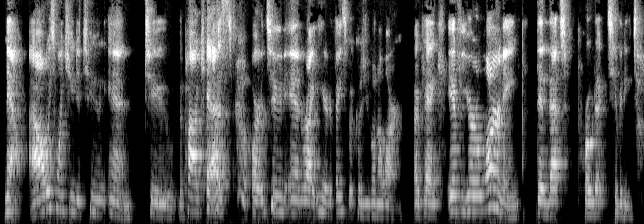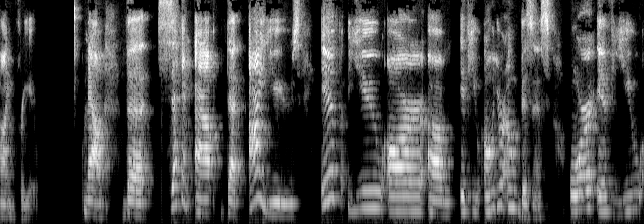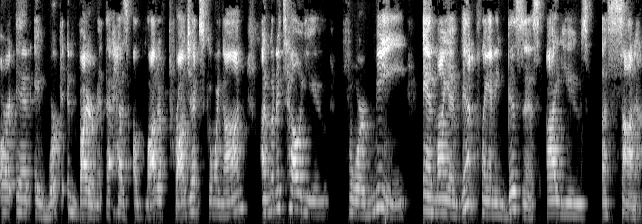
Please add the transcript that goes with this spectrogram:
Now, I always want you to tune in to the podcast or tune in right here to Facebook because you're going to learn. Okay. If you're learning, then that's productivity time for you. Now, the second app that I use if you are, um, if you own your own business, or if you are in a work environment that has a lot of projects going on, I'm going to tell you for me and my event planning business, I use Asana.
